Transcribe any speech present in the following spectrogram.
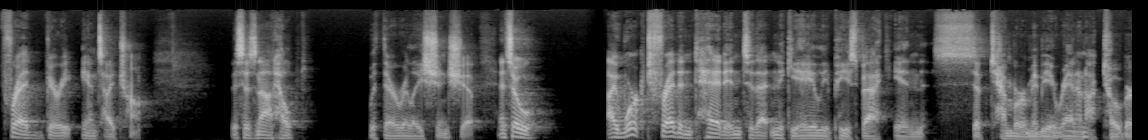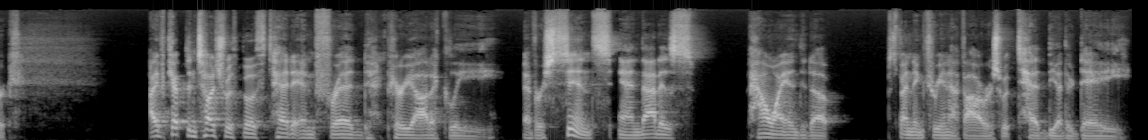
Fred very anti Trump. This has not helped with their relationship. And so I worked Fred and Ted into that Nikki Haley piece back in September. Maybe it ran in October. I've kept in touch with both Ted and Fred periodically ever since. And that is how I ended up spending three and a half hours with Ted the other day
